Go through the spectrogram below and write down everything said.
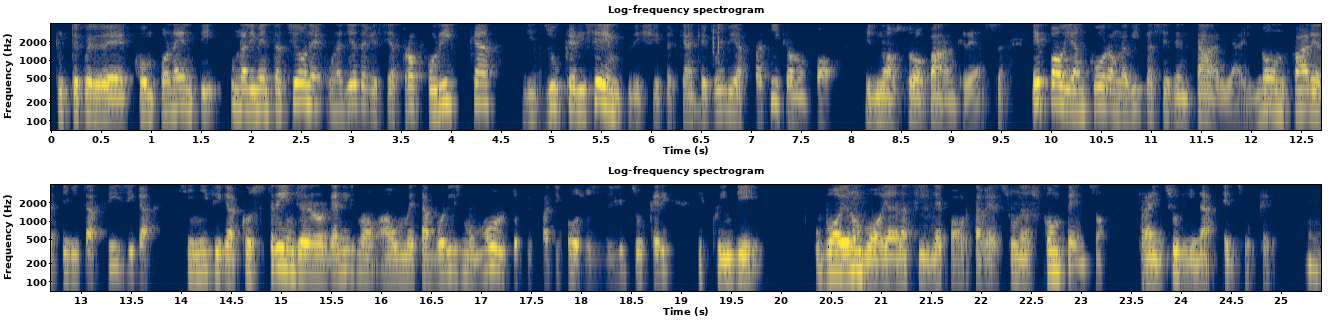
tutte quelle componenti, un'alimentazione, una dieta che sia troppo ricca di zuccheri semplici, perché anche quelli affaticano un po' il nostro pancreas. E poi ancora una vita sedentaria, il non fare attività fisica significa costringere l'organismo a un metabolismo molto più faticoso degli zuccheri e quindi vuoi o non vuoi, alla fine porta verso uno scompenso tra insulina e zuccheri. Mm.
